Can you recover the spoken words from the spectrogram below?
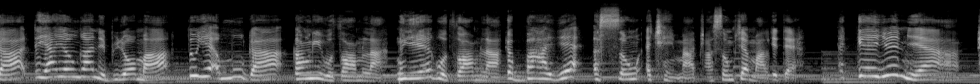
ကတရားရုံးကနေပြီးတော့မှသူ့ရဲ့အမှုကကောင်းကင်ကိုသွားမလားငရဲကိုသွားမလားကဘာရဲ့အဆုံးအချိန်မှာအဆုံးဖြတ်မှာဖြစ်တယ်အကယ်၍များဖ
